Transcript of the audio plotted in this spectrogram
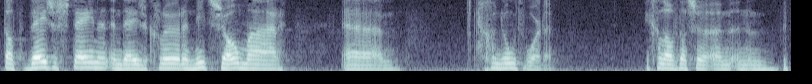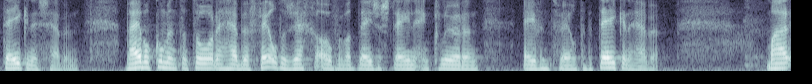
dat deze stenen en deze kleuren niet zomaar uh, genoemd worden. Ik geloof dat ze een, een, betekenis hebben. Bijbelcommentatoren hebben veel te zeggen over wat deze stenen en kleuren eventueel te betekenen hebben. Maar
